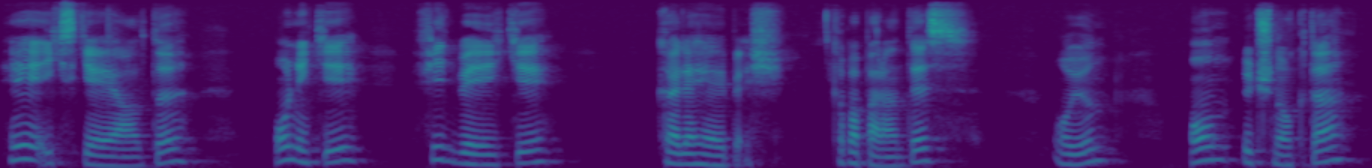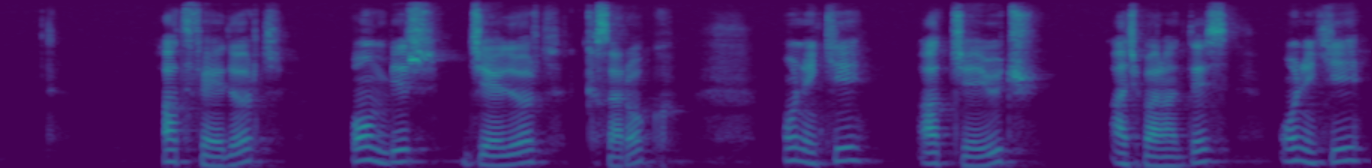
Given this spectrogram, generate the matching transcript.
H xg6 12 fil b2 kale h5 kapa parantez. Oyun 10 3 nokta at f4 11 c4 kısa rok. 12 at c3 aç parantez. 12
